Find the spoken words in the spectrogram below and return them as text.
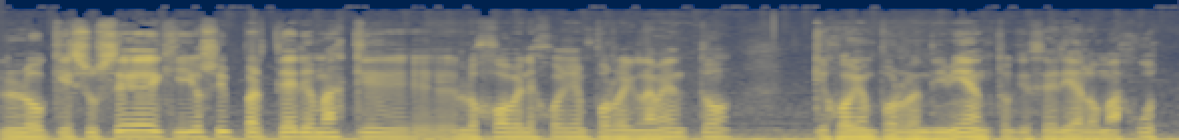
Lo que sucede es que yo soy partidario más que los jóvenes jueguen por reglamento que jueguen por rendimiento, que sería lo más justo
